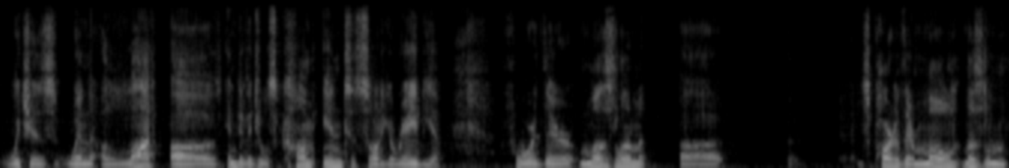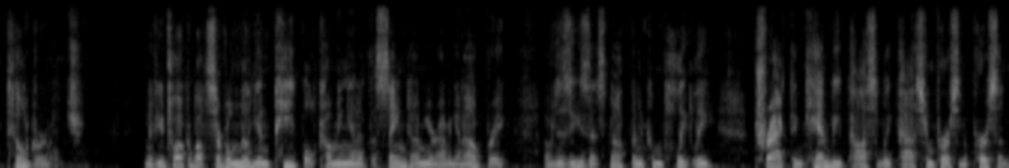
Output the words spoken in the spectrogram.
which is when a lot of individuals come into Saudi Arabia for their Muslim, uh, it's part of their Muslim pilgrimage. And if you talk about several million people coming in at the same time you're having an outbreak of a disease that's not been completely tracked and can be possibly passed from person to person,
